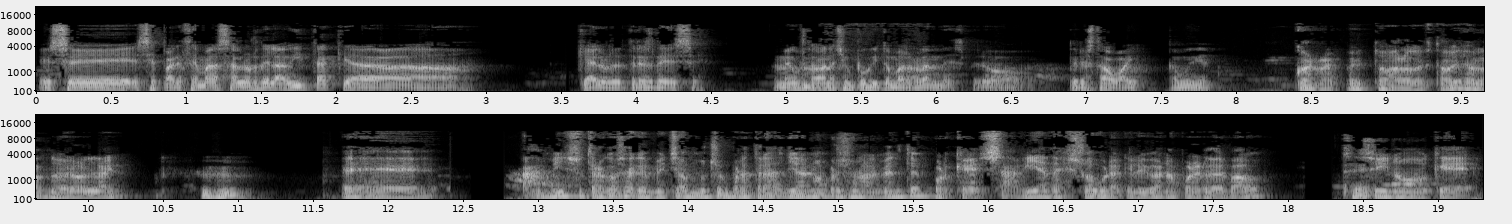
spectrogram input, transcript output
Ese se parece más a los de la Vita que a, que a los de 3DS. A mí me gustaban así un poquito más grandes, pero, pero está guay, está muy bien. Con respecto a lo que estabais hablando del online, eh, a mí es otra cosa que me echa mucho para atrás, ya no personalmente, porque sabía de sobra que lo iban a poner de pago, ¿Sí? sino que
